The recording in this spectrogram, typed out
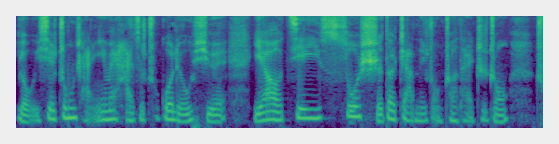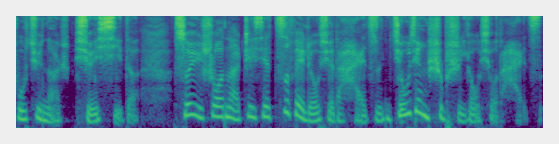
有一些中产，因为孩子出国留学也要节衣缩食的这样的一种状态之中出去呢学习的。所以说呢，这些自费留学的孩子，你究竟是不是优秀的孩子？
